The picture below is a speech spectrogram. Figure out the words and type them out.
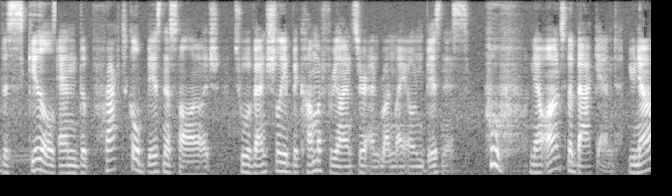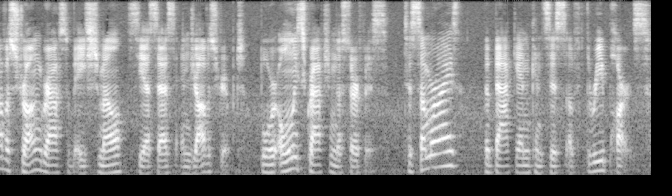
the skills and the practical business knowledge to eventually become a freelancer and run my own business. Whew, now on to the back end. You now have a strong grasp of HTML, CSS, and JavaScript, but we're only scratching the surface. To summarize, the backend consists of three parts,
